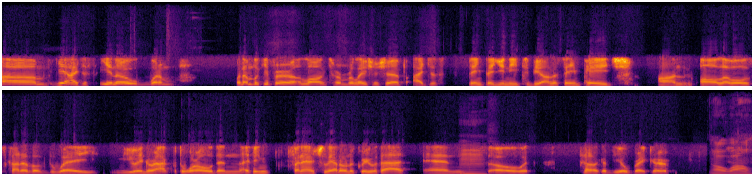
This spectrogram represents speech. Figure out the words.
Um, yeah, I just you know when I'm when I'm looking for a long term relationship, I just think that you need to be on the same page on all levels, kind of of the way you interact with the world. And I think financially, I don't agree with that, and Mm. so it's kind of like a deal breaker. Oh wow.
